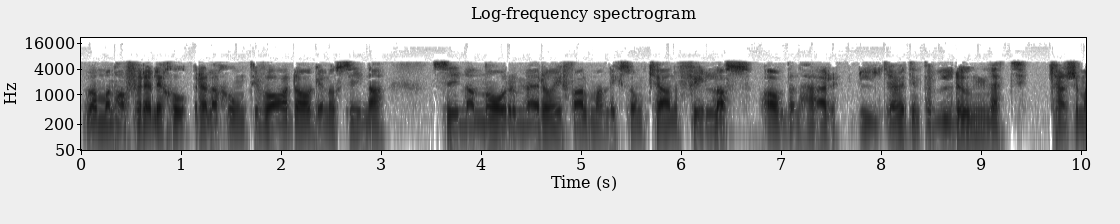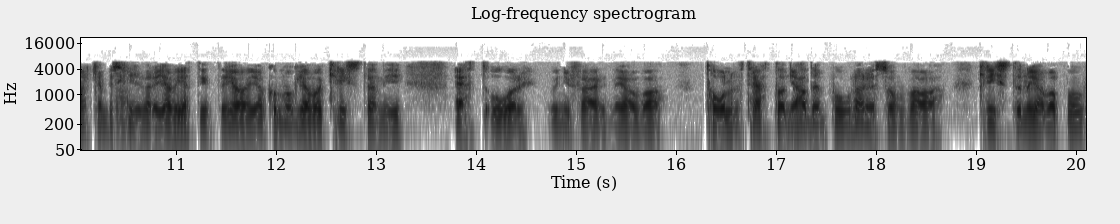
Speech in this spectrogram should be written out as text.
Vad man har för relation, relation till vardagen och sina, sina normer och ifall man liksom kan fyllas av den här, jag vet inte, lugnet kanske man kan beskriva det. Jag vet inte. Jag, jag kommer ihåg, jag var kristen i ett år ungefär när jag var 12, 13. Jag hade en polare som var kristen och jag var på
